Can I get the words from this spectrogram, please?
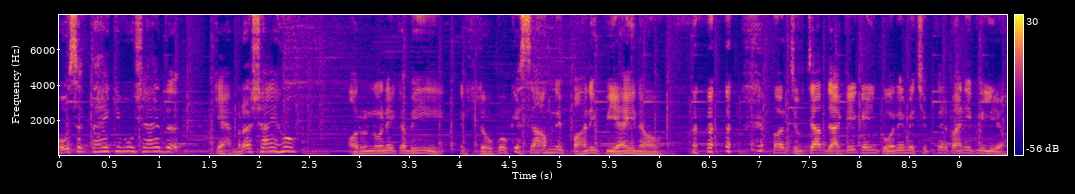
हो सकता है कि वो शायद कैमरा शाय हो और उन्होंने कभी लोगों के सामने पानी पिया ही ना हो। और चुपचाप जाके कहीं कोने में छिपकर पानी पी लिया।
